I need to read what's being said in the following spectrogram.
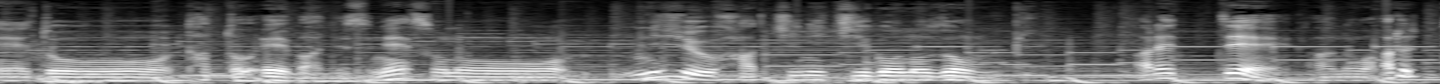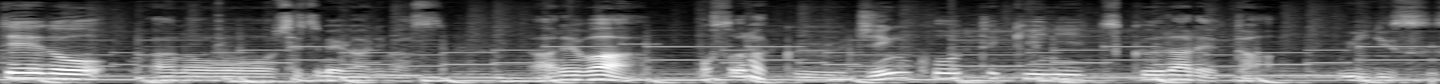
えーと、例えばですねその28日後のゾンビ。あれってあのある程度あの説明があります。あれはおそらく人工的に作られたウイルス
